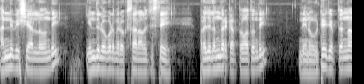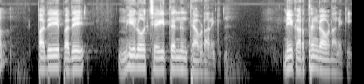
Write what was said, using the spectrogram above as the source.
అన్ని విషయాల్లో ఉంది. ఇందులో కూడా మీరు ఒకసారి ఆలోచిస్తే ప్రజలందరికీ అర్థమవుతుంది. నేను ఒకటే చెప్తున్నా పదే పదే మీలో చైతన్యం తేవడానికి మీకు అర్థం కావడానికి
